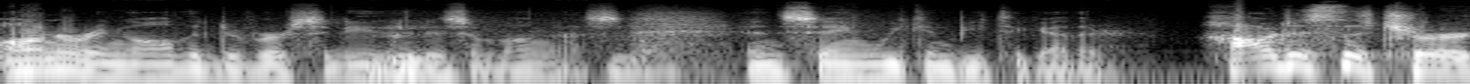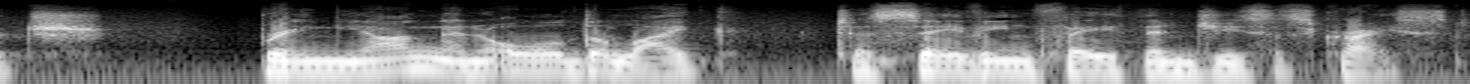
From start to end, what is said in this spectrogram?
honoring all the diversity mm-hmm. that is among us mm-hmm. and saying we can be together? How does the church bring young and old alike to saving faith in Jesus Christ?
